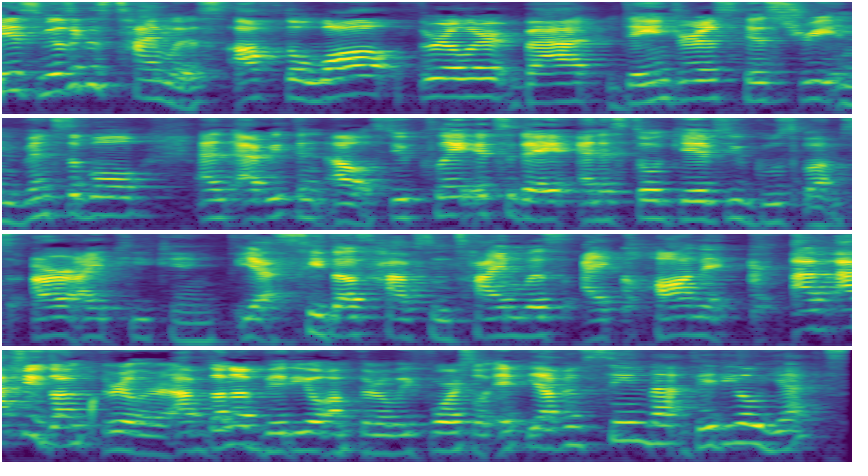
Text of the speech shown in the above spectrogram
His music is timeless. Off the wall, thriller, bad, dangerous, history, invincible, and everything else. You play it today and it still gives you goosebumps. R.I.P. King. Yes, he does have some timeless, iconic. I've actually done thriller. I've done a video on thriller before so if you haven't seen that video yet,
